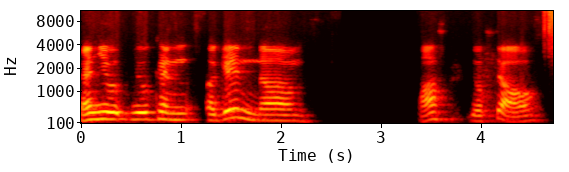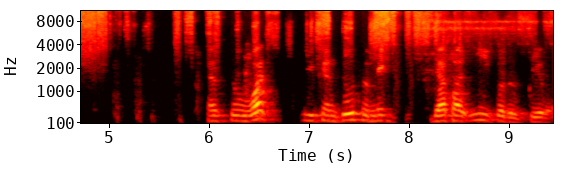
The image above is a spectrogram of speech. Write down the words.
And you, you can again um, ask yourself as to what you can do to make delta E equal to zero,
